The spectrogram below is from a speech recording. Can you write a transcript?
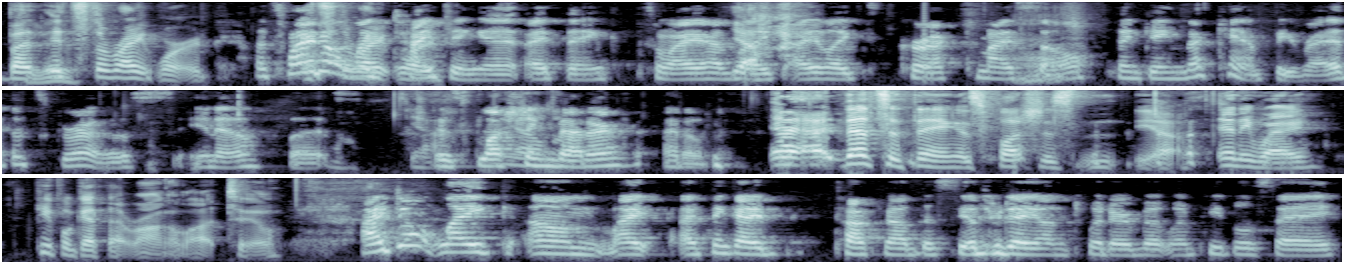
but It it's the right word. That's why I It's don't the like right word. typing it, I think. So I have Yeah. like I like correct myself thinking that can't be right. That's gross, you know, but Yeah. is flushing better? I don't Uh, that's the thing is flush is yeah anyway people get that wrong a lot too I don't like um I I think I talked about this the other day on Twitter, but when people say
